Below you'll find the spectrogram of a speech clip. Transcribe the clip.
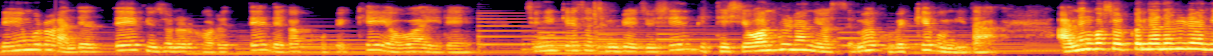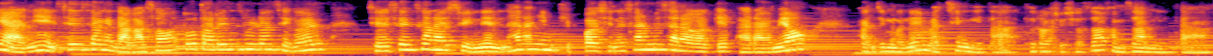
내 힘으로 안 될 때 빈손으로 걸을 때 내가 고백해 여호와 이래 주님께서 준비해 주신 BTC1 훈련이었음을 고백해 봅니다. 아는 것으로 끝나는 훈련이 아닌 세상에 나가서 또 다른 훈련생을 재생산할 수 있는 하나님 기뻐하시는 삶을 살아가길 바라며 간증문을 마칩니다. 들어주셔서 감사합니다.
